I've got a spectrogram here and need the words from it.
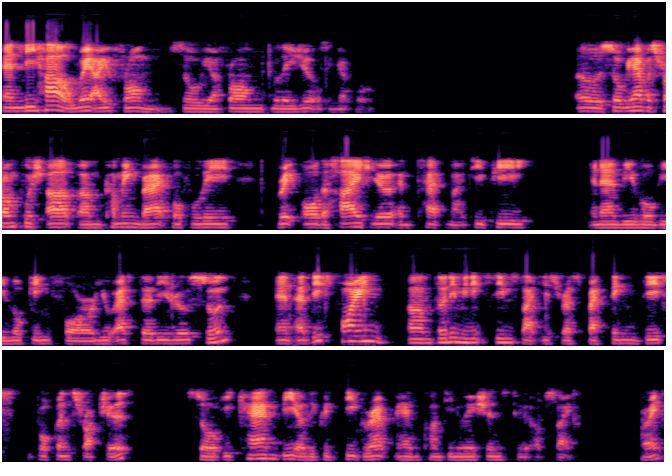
And Li Hao, where are you from? So you're from Malaysia or Singapore? Oh, so we have a strong push up. Um, coming back. Hopefully, break all the high here and tap my TP. And then we will be looking for US 30 real soon. And at this point, um, 30 minutes seems like it's respecting these broken structures. So it can be a liquidity grab and continuations to the upside, right?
